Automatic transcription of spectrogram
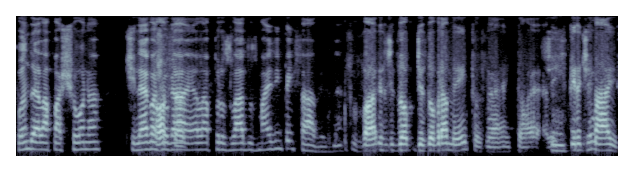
quando ela apaixona, te leva Nossa, a jogar ela para os lados mais impensáveis, né? Vários desdobramentos, né? Então é, ela inspira demais.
